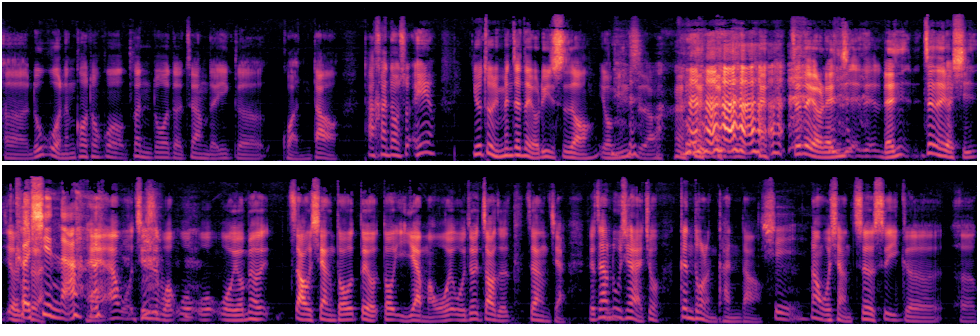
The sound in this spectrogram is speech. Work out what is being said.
呃，如果能够通过更多的这样的一个管道，他看到说，哎呦，YouTube 里面真的有律师哦，有名字哦，真的有人人真的有行有可信呐，哎啊，我其实我我我我有没有照相都都有都一样嘛，我我就照着这样讲，可这样录下来就更多人看到。是那我想这是一个呃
